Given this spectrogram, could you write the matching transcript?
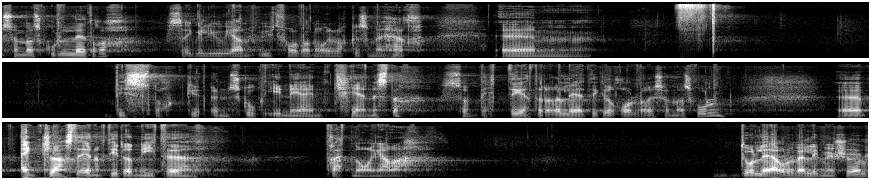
søndagsskoleledere. Så jeg vil jo gjerne utfordre noen av dere som er her. Hvis dere ønsker å gå inn i en tjeneste, så vet jeg at det er ledige roller i søndagsskolen. Eh, enklest er nok de der 9-13-åringene. Da lærer du veldig mye sjøl.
